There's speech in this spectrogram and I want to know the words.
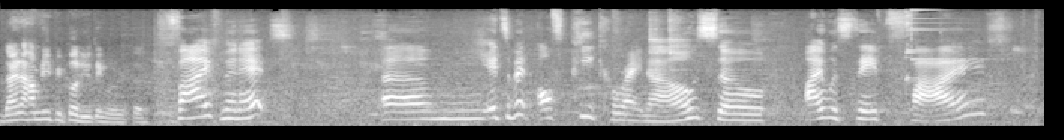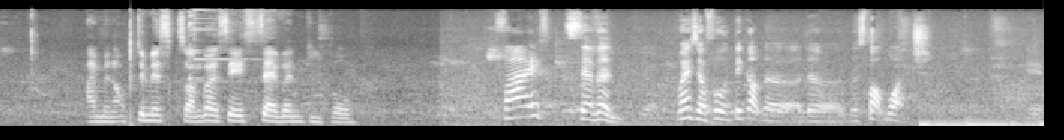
Diana, how many people do you think will return? Five minutes. Um, it's a bit off peak right now, so I would say five. I'm an optimist, so I'm going to say seven people. Five, seven. Where's your phone? Take out the, the, the stopwatch. Okay.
